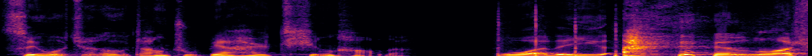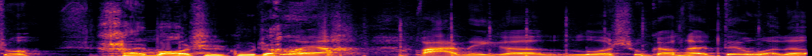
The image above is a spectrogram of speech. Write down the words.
所以我觉得我当主编还是挺好的。我的一个 罗叔，海报式鼓掌，我要把那个罗叔刚才对我的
